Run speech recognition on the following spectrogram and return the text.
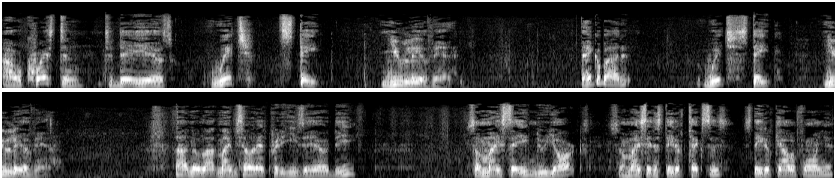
Our question today is which state you live in? Think about it. Which state you live in? I know a lot might be saying, oh, that's pretty easy, LD. Some might say New York. Some might say the state of Texas, state of California,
